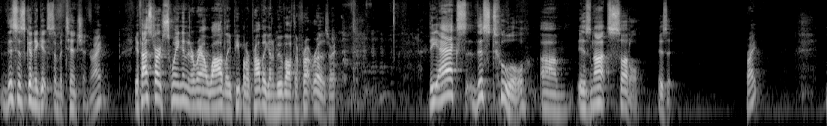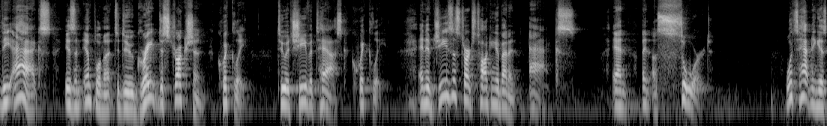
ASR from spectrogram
This is going to get some attention, right? If I start swinging it around wildly, people are probably going to move off the front rows, right? The axe, this tool, um, is not subtle, is it? Right? The axe is an implement to do great destruction quickly, to achieve a task quickly. And if Jesus starts talking about an axe, and, and a sword. What's happening is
